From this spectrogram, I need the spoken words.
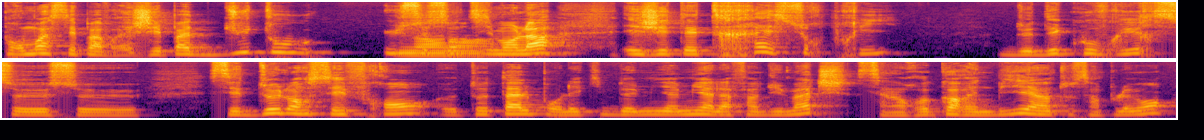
pour moi, c'est pas vrai. J'ai pas du tout eu ce sentiment-là. Et j'étais très surpris de découvrir ce, ce c'est deux lancers francs euh, total pour l'équipe de Miami à la fin du match. C'est un record NBA, hein, tout simplement.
